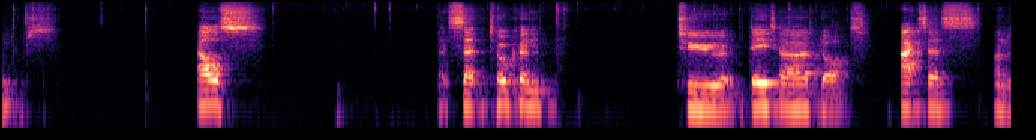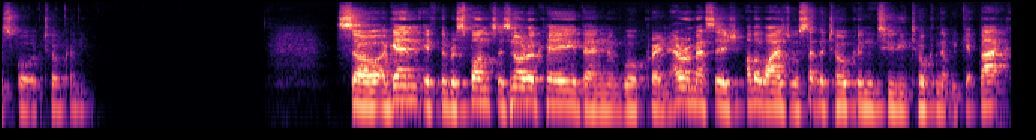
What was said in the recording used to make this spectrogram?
Oops. Else, let's set token to data dot access underscore token. So again, if the response is not okay, then we'll create an error message. Otherwise, we'll set the token to the token that we get back.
